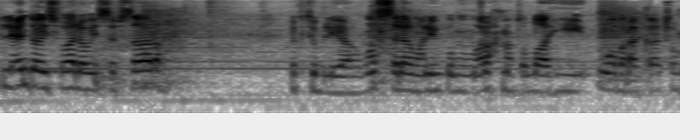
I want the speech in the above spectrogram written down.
اللي عنده أي سؤال أو أي استفسار يكتب لي اياهم والسلام عليكم ورحمة الله وبركاته.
